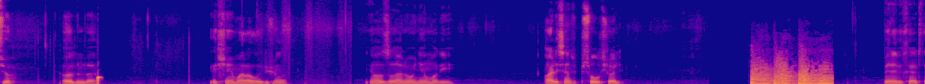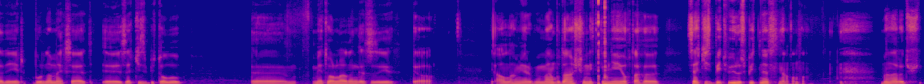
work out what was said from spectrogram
Şu. Öldüm de. Yaşayım aralığı düşenler. Yazık Ali oynayamadı. Ali sen pis ol şu Ali. Belə bir xəritə deyir. Burada məqsəd e, 8 bit olub e, meteorlardan qaçacağıq. Ya, ya Allahım yarabbim. Mənim bu danışığın itkim niyə yoxdur axı? 8 bit virus bit nə? Allah. Mən ara düşdüm.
